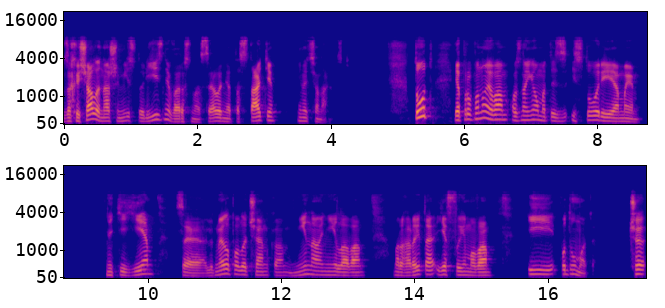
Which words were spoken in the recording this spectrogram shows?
Захищали наше місто різні верстви населення та статі і національності. Тут я пропоную вам ознайомитись з історіями, які є. Це Людмила Павличенко, Ніна Анілова, Маргарита Єфимова. І подумати, чи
